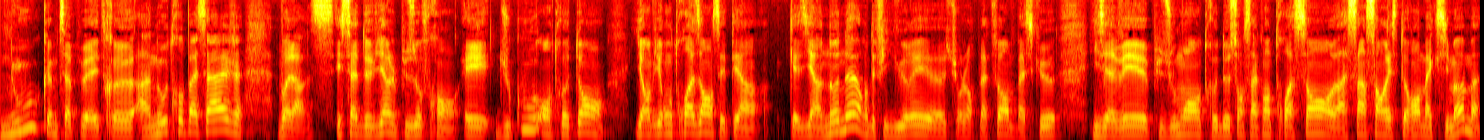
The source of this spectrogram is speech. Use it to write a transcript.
nous, comme ça peut être euh, un autre au passage. Voilà, et ça devient le plus offrant. Et du coup, entre-temps, il y a environ trois ans, c'était un quasi un honneur de figurer euh, sur leur plateforme parce que ils avaient plus ou moins entre 250, 300 à 500 restaurants maximum.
